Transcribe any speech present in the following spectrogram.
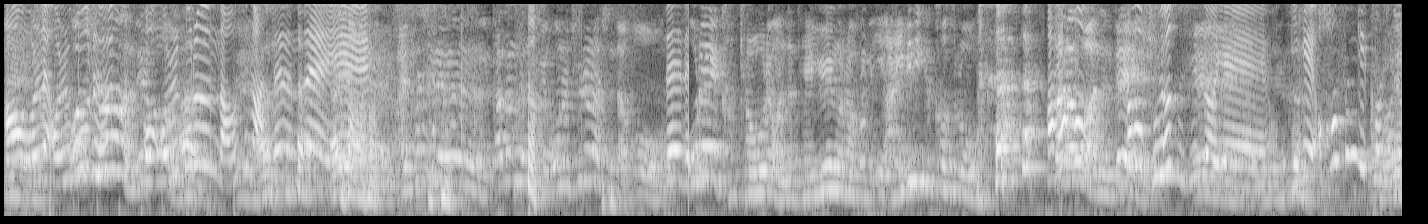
아 네. 원래 어, 얼굴은 돼요. 어, 얼굴은 아, 나오시면 안 네. 되는데 예. 아니 사실은 까단장님이 오늘 출연하신다고 네 네. 올해 가- 겨울에 완전 대유행을 하고 있는 이 아이비리그 컷으로 아, 잘라서 한번 왔는데 한번 보여주시죠. 네, 예. 아이비리그. 이게 허승기 컷인데.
